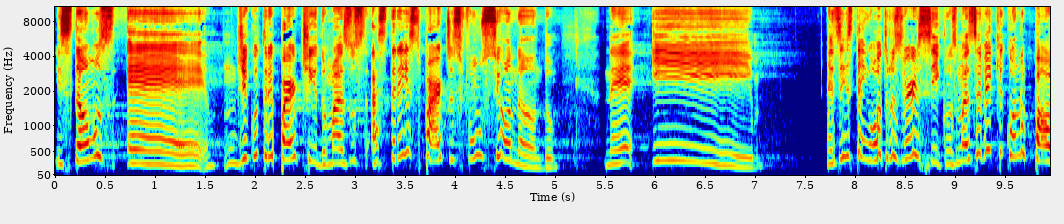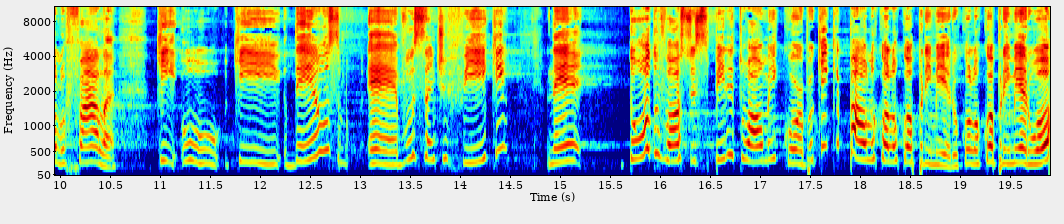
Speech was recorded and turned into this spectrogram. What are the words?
Estamos, é, não digo tripartido, mas os, as três partes funcionando, né? E existem outros versículos, mas você vê que quando Paulo fala que, o, que Deus é, vos santifique, né, todo o vosso espírito, alma e corpo. O que, que Paulo colocou primeiro? Colocou primeiro o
